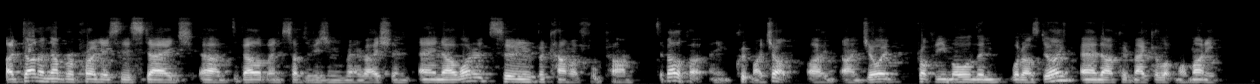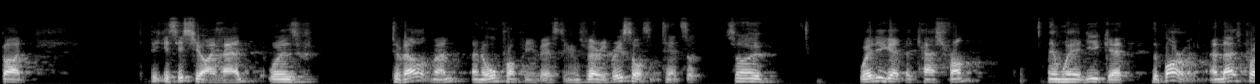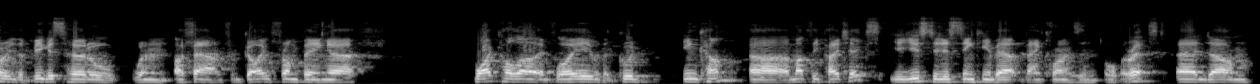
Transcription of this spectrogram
I'd done a number of projects at this stage, um, development, subdivision, renovation, and I wanted to become a full time developer and quit my job. I, I enjoyed property more than what I was doing, and I could make a lot more money. But the biggest issue I had was development and all property investing is very resource intensive. So, where do you get the cash from, and where do you get the borrowing? And that's probably the biggest hurdle when I found from going from being a white collar employee with a good income, uh, monthly paychecks, you're used to just thinking about bank loans and all the rest. And um,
